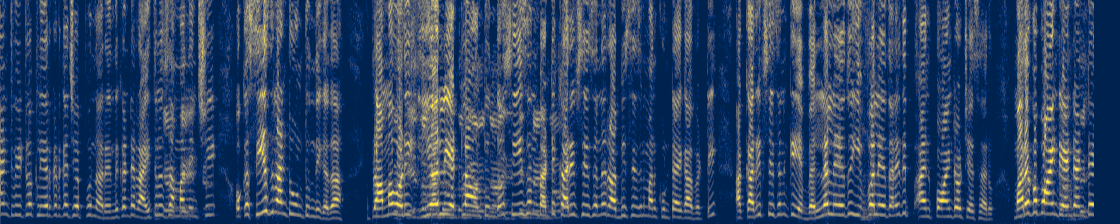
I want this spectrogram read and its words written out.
నేను ట్వీట్లో క్లియర్ కట్గా చెప్పున్నారు. ఎందుకంటే రైతులకు సంబంధించి ఒక సీజన్ అంటూ ఉంటుంది కదా. ఇప్పుడు అమ్మఒడి ఇయర్లీ ఎట్లా ఉంటుంది సీజన్ బట్టి. ఖరీఫ్ సీజన్ రబీ సీజన్ మనకు ఉంటాయి కాబట్టి ఆ ఖరీఫ్ సీజన్కి వెళ్ళలేదు ఇవ్వలేదు అనేది ఆయన పాయింట్ అవుట్ చేశారు. మరొక పాయింట్ ఏంటంటే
